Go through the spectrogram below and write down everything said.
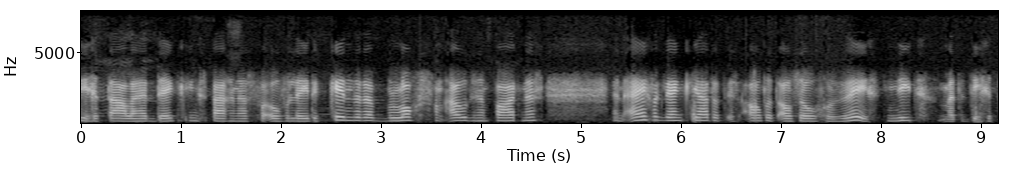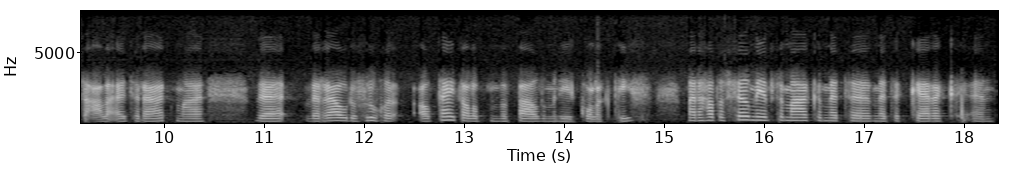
digitale herdenkingspagina's voor overleden kinderen... blogs van ouders en partners... En eigenlijk denk ik, ja, dat is altijd al zo geweest. Niet met het digitale uiteraard, maar we, we rouwden vroeger altijd al op een bepaalde manier collectief. Maar dat had het veel meer te maken met, uh, met de kerk. En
